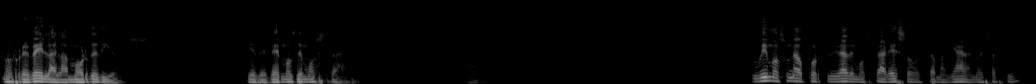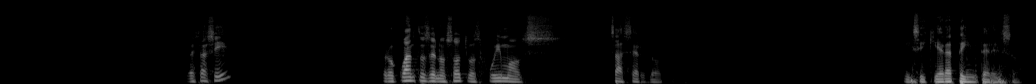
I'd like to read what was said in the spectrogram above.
nos revela el amor de Dios que debemos demostrar a otros. Tuvimos una oportunidad de mostrar eso esta mañana, ¿no es así? ¿No es así? Pero ¿cuántos de nosotros fuimos sacerdotes? Ni siquiera te interesó.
